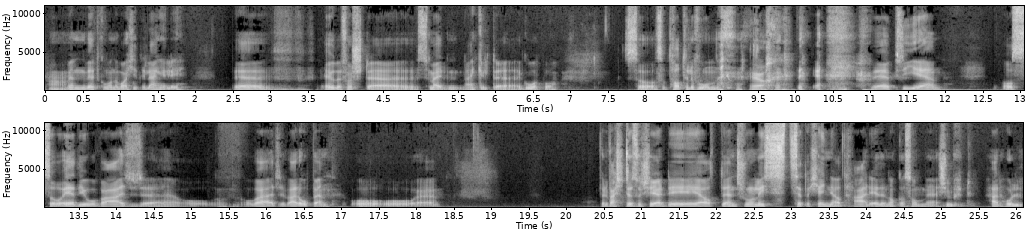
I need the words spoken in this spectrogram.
ja. men vedkommende var ikke tilgjengelig. Det er jo det første smellen enkelte går på. Så, så ta telefonen. Ja. det, det, er pri én. Og så er det jo å være, å, å være, være åpen og, og, eh, For det verste som skjer, det er at en journalist sitter og kjenner at her er det noe som er skjult. Her, hold,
